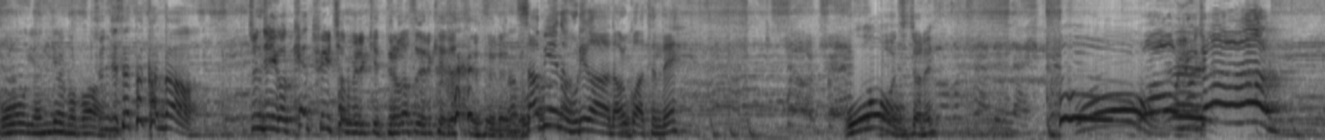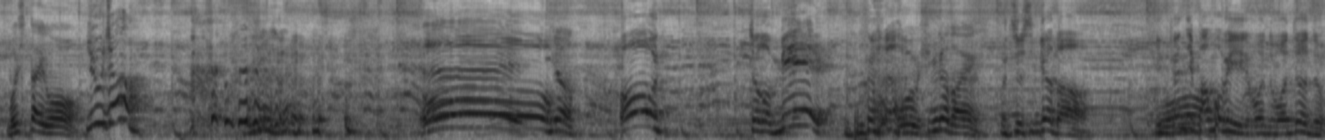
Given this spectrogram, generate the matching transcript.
오, 연결 봐봐. 준지 세탁한다. 준지 이거 캣 휠처럼 이렇게 들어가서 이렇게 해줬어요. 사비에는 우리가 나올 것 같은데? 오. 어 진짜네. 오. 유정. 멋있다 이거. 유정. 오. 야. 오. 저거 밀. 오 신기하다. 잉. 어, 진짜 신기하다. 이 편집 방법이 완- 완전 너무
